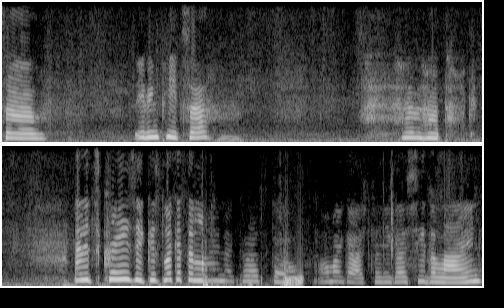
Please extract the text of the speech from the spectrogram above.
So eating pizza mm. have a hot dog and it's crazy because look at the line at Costco. Oh my gosh, can you guys see the line?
